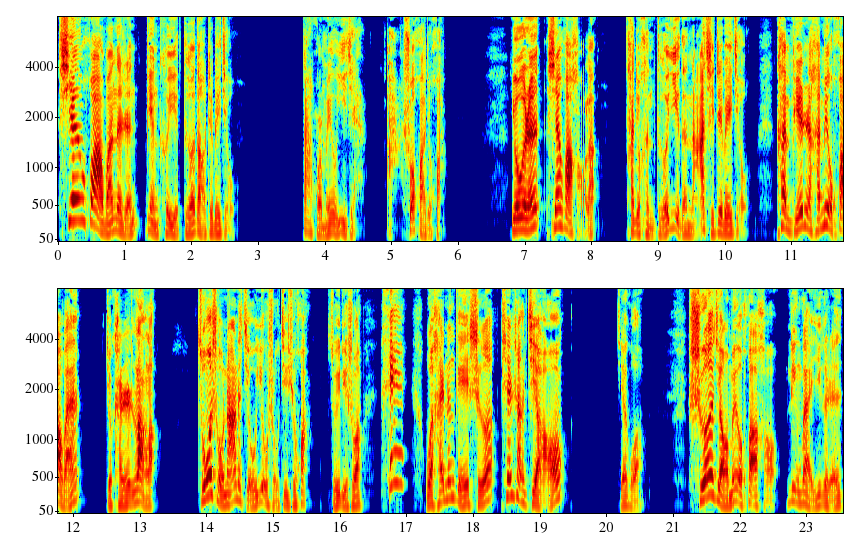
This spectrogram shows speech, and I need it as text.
先画完的人便可以得到这杯酒。”大伙儿没有意见啊，说画就画。有个人先画好了，他就很得意的拿起这杯酒，看别人还没有画完，就开始浪了。左手拿着酒，右手继续画，嘴里说：“嘿，我还能给蛇添上脚。”结果蛇脚没有画好，另外一个人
